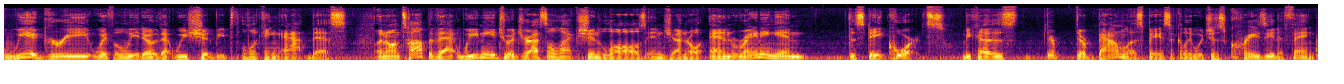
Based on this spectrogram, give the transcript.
we agree with Alito that we should be looking at this. And on top of that, we need to address election laws in general and reining in the state courts because they're they're boundless basically, which is crazy to think.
